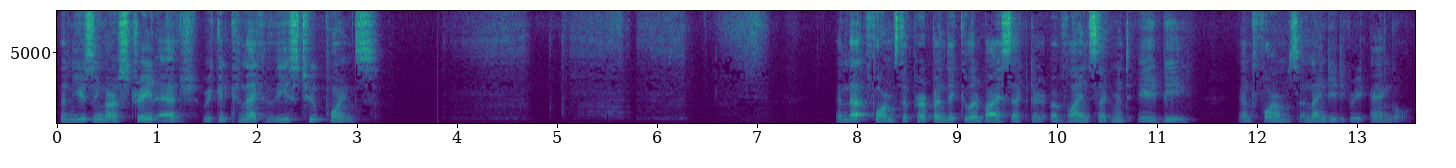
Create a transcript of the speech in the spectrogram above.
Then using our straight edge, we can connect these two points and that forms the perpendicular bisector of line segment AB and forms a 90 degree angle.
